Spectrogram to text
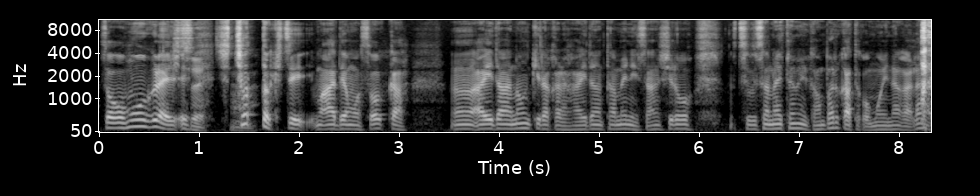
そう思うぐらいちちょっときつい。まあでもそうか。うん、間はのんきだから間のために三四郎潰さないために頑張るかとか思いながら、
